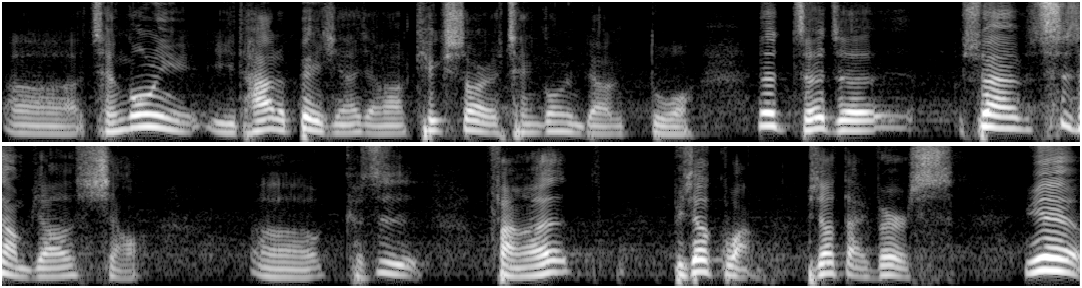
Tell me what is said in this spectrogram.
呃，成功率以它的背景来讲的话，Kickstarter 成功率比较多。那泽泽虽然市场比较小，呃，可是反而比较广，比较 diverse。因为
